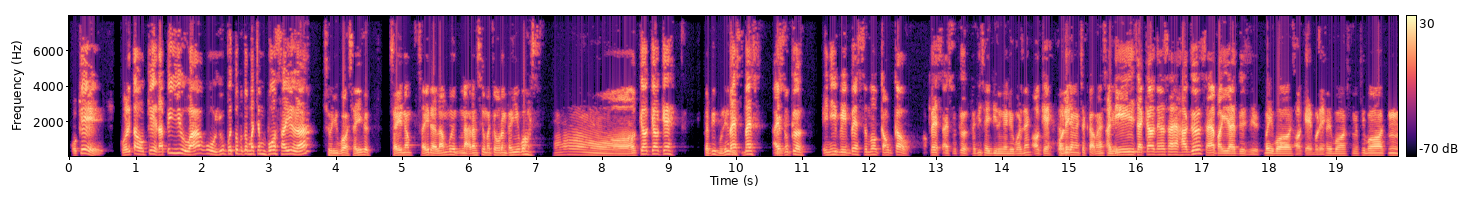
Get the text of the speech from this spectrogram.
Okey. Boleh tahu okey. Tapi you ah, oh, you betul-betul macam bos saya ah. Sorry bos, saya saya nak saya dah lama nak rasa macam orang kaya bos. Oh, okey okey okey. Tapi boleh Best best. I Best. suka. Ini be best semua kau-kau. Best I suka. Tapi saya deal dengan dia bos eh. Okey, Tapi boleh. jangan cakap eh. Saya. Adi cakap dengan saya harga, saya bagi harga je. Baik bos. Okey, boleh. Baik bos. Terima kasih bos. Hmm.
